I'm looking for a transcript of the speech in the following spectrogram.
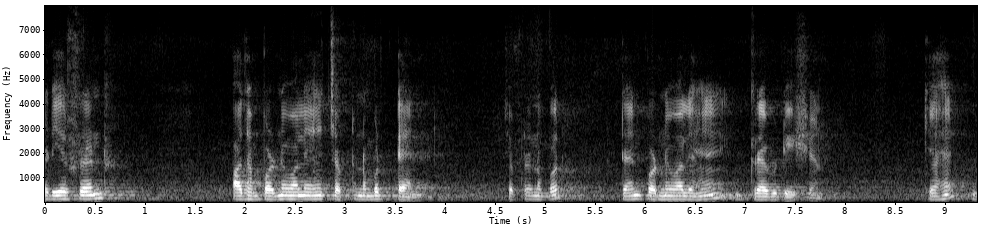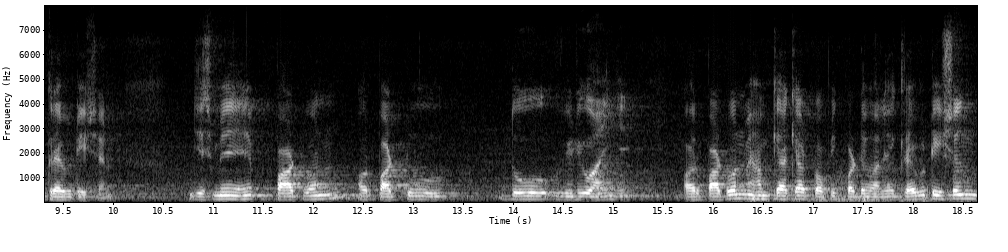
डियर फ्रेंड आज हम पढ़ने वाले हैं chapter number ten chapter number ten पढ़ने वाले हैं ग्रेविटेशन क्या है ग्रेविटेशन जिसमें पार्ट वन और पार्ट टू दो वीडियो आएँगे। और पार्ट वन में हम क्या क्या टॉपिक पढ़ने वाले हैं? ग्रेविटेशन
